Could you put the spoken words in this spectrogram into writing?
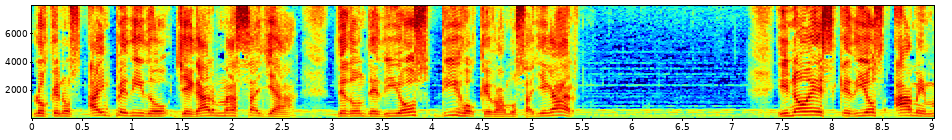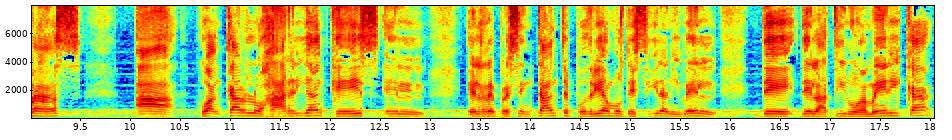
lo que nos ha impedido llegar más allá de donde Dios dijo que vamos a llegar. Y no es que Dios ame más a Juan Carlos Harrigan, que es el, representante, podríamos decir, a nivel de, de Latinoamérica,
